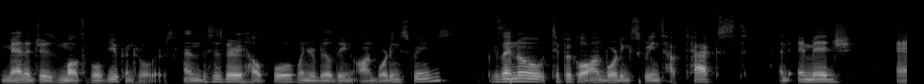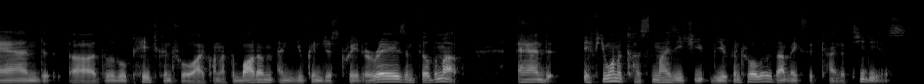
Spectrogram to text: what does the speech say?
manages multiple view controllers. And this is very helpful when you're building onboarding screens, because I know typical onboarding screens have text, an image, and uh, the little page control icon at the bottom, and you can just create arrays and fill them up. And if you want to customize each view controller, that makes it kind of tedious.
